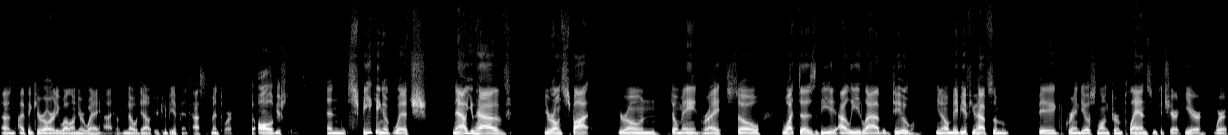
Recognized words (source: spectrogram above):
and i think you're already well on your way i have no doubt you're going to be a fantastic mentor to all of your students. And speaking of which now you have your own spot your own domain right? So what does the ali lab do? You know, maybe if you have some big, grandiose long term plans, you could share it here where it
